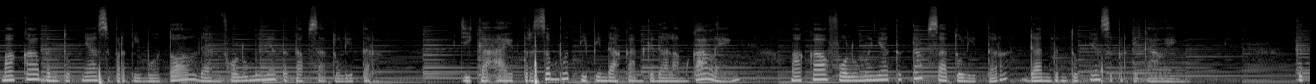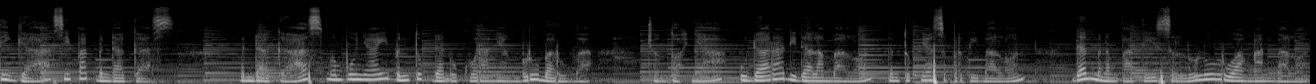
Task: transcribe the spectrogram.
maka bentuknya seperti botol dan volumenya tetap satu liter. Jika air tersebut dipindahkan ke dalam kaleng, maka volumenya tetap satu liter dan bentuknya seperti kaleng. Ketiga, sifat benda gas. Benda gas mempunyai bentuk dan ukuran yang berubah-ubah. Contohnya, udara di dalam balon bentuknya seperti balon, dan menempati seluruh ruangan balon.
